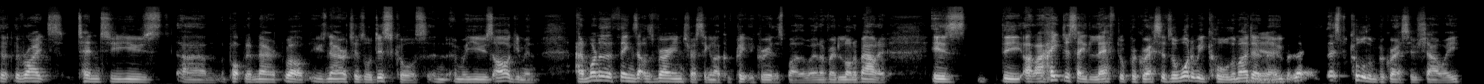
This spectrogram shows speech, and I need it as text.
that the rights tend to use um, popular narrative, well, use narratives or discourse, and, and, we use argument. And one of the things that was very interesting, and I completely agree with this, by the way, and I've read a lot about it, is the, I hate to say left or progressives, or what do we call them? I don't yeah. know, but let, let's call them progressive, shall we?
